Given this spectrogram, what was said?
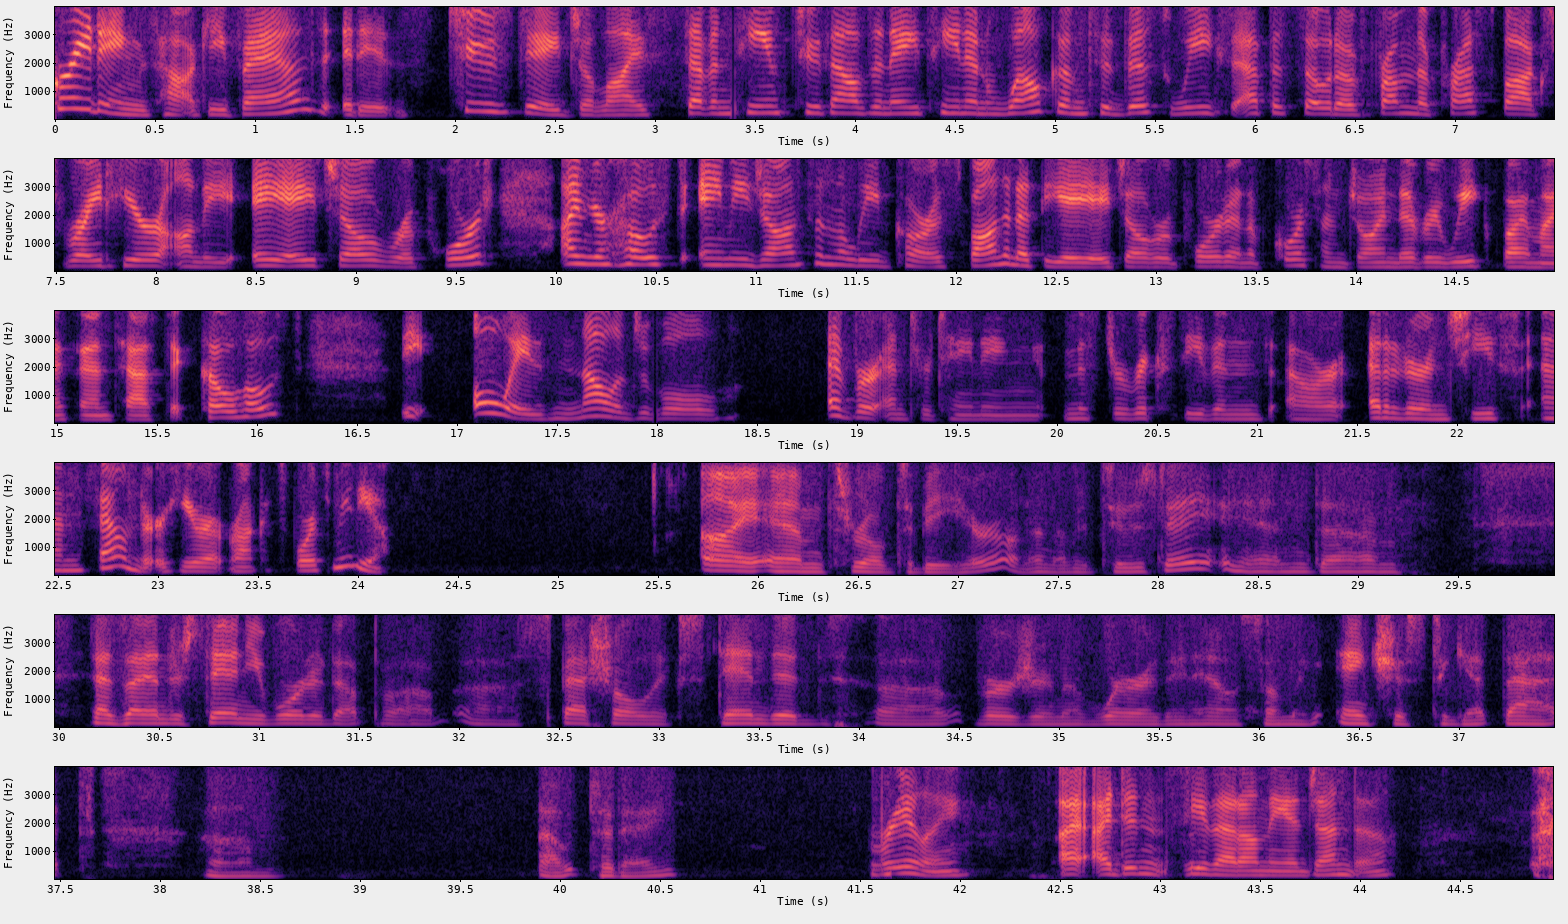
Greetings, hockey fans. It is Tuesday, July 17th, 2018, and welcome to this week's episode of From the Press Box right here on the AHL Report. I'm your host, Amy Johnson, the lead correspondent at the AHL Report, and of course, I'm joined every week by my fantastic co host, the always knowledgeable, ever entertaining Mr. Rick Stephens, our editor in chief and founder here at Rocket Sports Media. I am thrilled to be here on another Tuesday, and um, as I understand, you've ordered up a, a special extended uh, version of Where Are They Now? So I'm anxious to get that um, out today. Really? I, I, didn't see that on the agenda.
